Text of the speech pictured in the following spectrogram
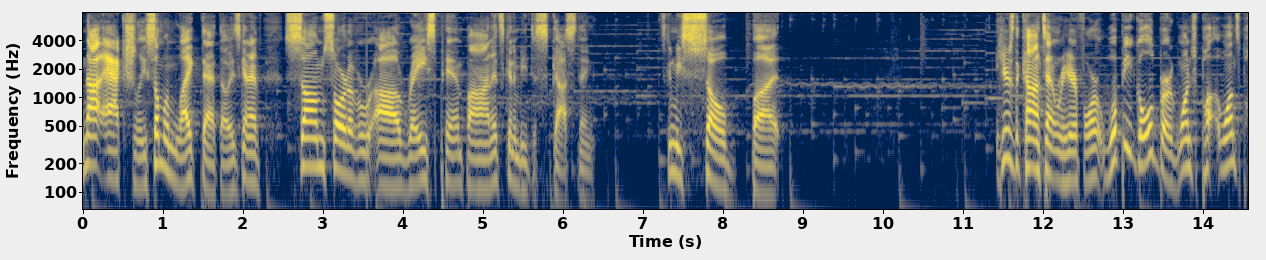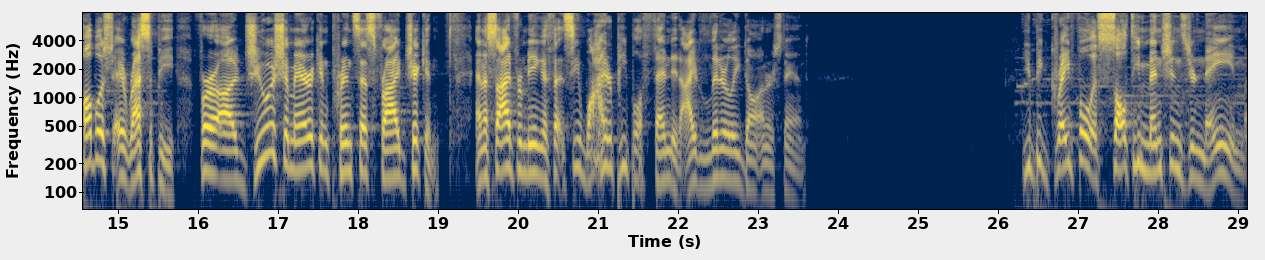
not actually. Someone like that, though. He's going to have some sort of uh, race pimp on. It's going to be disgusting. It's going to be so butt. Here's the content we're here for. Whoopi Goldberg once, pu- once published a recipe for a Jewish American princess fried chicken. And aside from being offended, see, why are people offended? I literally don't understand. You'd be grateful if Salty mentions your name.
